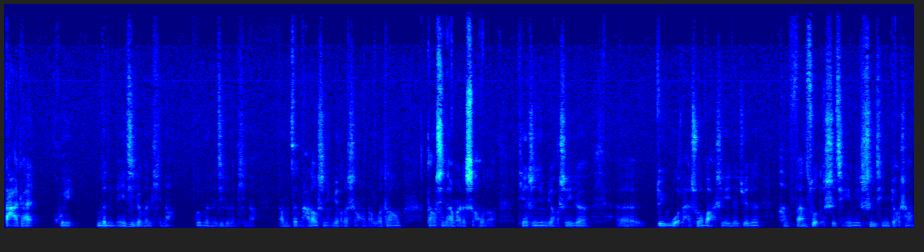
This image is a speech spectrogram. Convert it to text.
大概会问哪几个问题呢？会问哪几个问题呢？那么在拿到申请表的时候呢，我当当信贷员的时候呢，填申请表是一个，呃，对于我来说吧，是一个觉得很繁琐的事情，因为申请表上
